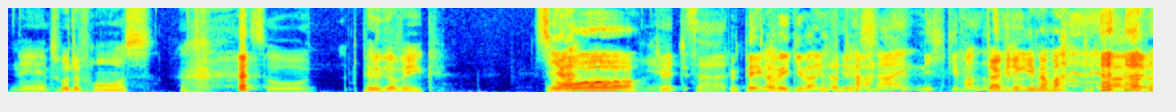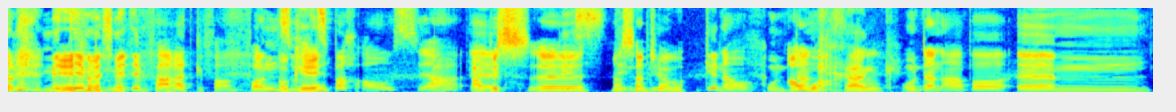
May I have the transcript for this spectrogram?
nee, Tour de France. so Pilgerweg. So. Ja. jetzt hat- bin Pilgerweg Den gewandert. Pil- Nein, nicht gewandert. Da kriege ich nochmal. Mit, Nee, dem, mit dem Fahrrad gefahren. Von Okay. Sulzbach aus, ja. Ah, äh, bis, äh, bis nach den Santiago. Pil- Genau. Und dann, Aua. Krank. und dann aber ähm,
